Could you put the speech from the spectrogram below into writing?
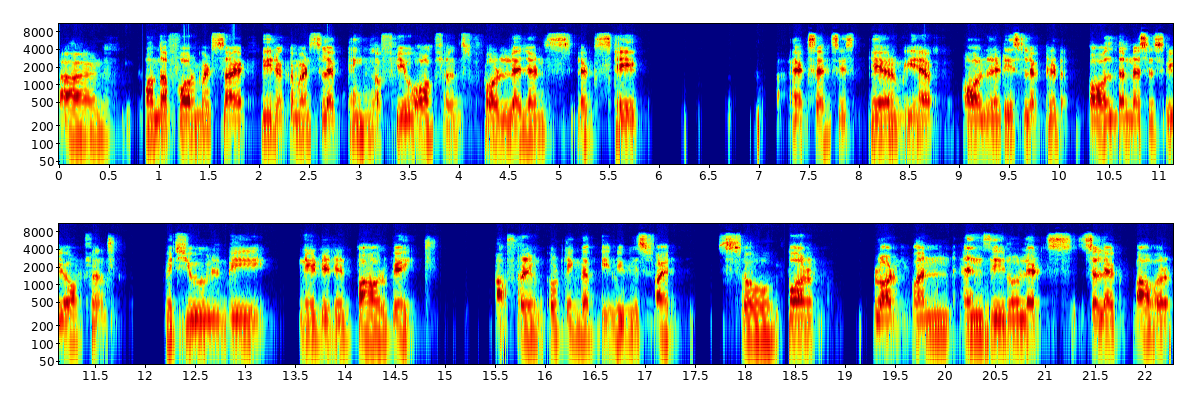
And on the format side, we recommend selecting a few options for legends. Let's take x-axis. Here we have already selected all the necessary options which you will be needed in Power BI after importing the PBIViz file. So for plot 1 and 0, let's select power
